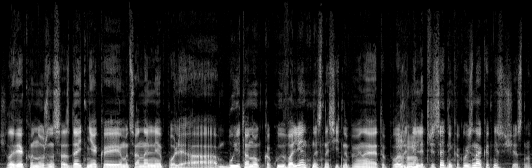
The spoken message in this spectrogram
человеку нужно создать некое эмоциональное поле, а будет оно какую валентность носить, напоминаю, это положительный uh-huh. или отрицательный, какой знак, это несущественно.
